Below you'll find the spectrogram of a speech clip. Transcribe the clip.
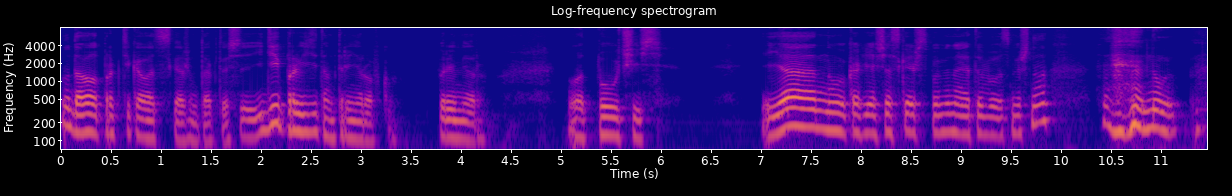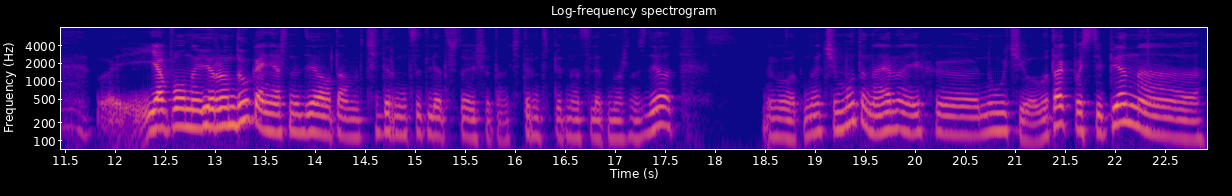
ну, давал практиковаться, скажем так. То есть, иди проведи там тренировку, к примеру. Вот, поучись. Я, ну, как я сейчас, конечно, вспоминаю, это было смешно. Ну, я полную ерунду, конечно, делал там в 14 лет, что еще там, 14-15 лет можно сделать. Вот, но чему-то, наверное, их э, научил. Вот так постепенно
